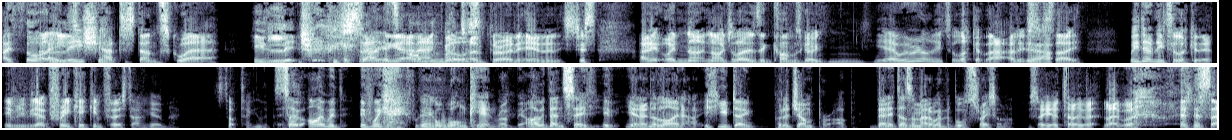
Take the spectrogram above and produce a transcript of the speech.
I thought At at least you had to stand square. He literally standing it's at an I angle just- and throwing it in, and it's just. And it, when Nigel Owens in comms going, mm, yeah, we really need to look at that, and it's Yeah. just like, well, you don't need to look at it, even if you don't free kick him first time. Go, mate, stop taking the piss. So I would, if we if we're going a wonky in rugby, I would then say, if, if you know, in a line out, if you don't put a jumper up, then it doesn't matter whether the ball's straight or not. So you're telling me, like when the South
